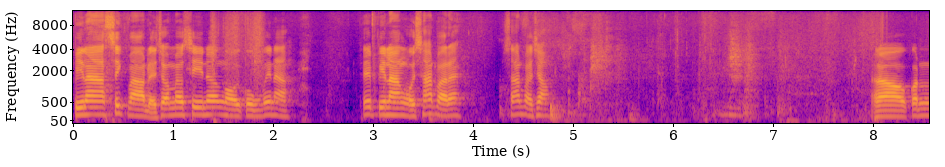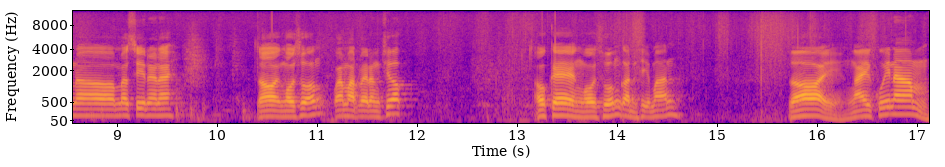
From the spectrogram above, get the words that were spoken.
Pila xích vào để cho Messi nó ngồi cùng với nào. Thế Pila ngồi sát vào đây. Sát vào trong nào con uh, Messi này này. Rồi ngồi xuống Quay mặt về đằng trước. Ok ngồi xuống gần chị Mẫn. Rồi ngày cuối năm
